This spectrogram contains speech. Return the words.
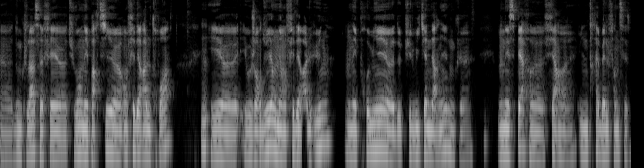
Euh, donc là, ça fait, euh, tu vois, on est parti euh, en fédéral 3 mm. et, euh, et aujourd'hui on est en fédéral 1. On est premier depuis le week-end dernier, donc on espère faire une très belle fin de saison.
